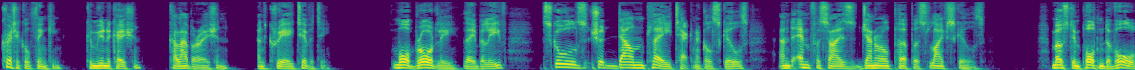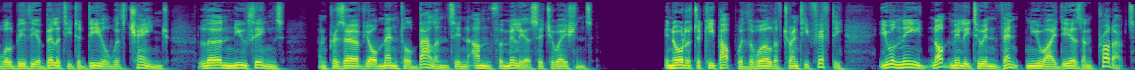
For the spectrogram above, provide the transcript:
critical thinking, communication, collaboration, and creativity. More broadly, they believe, schools should downplay technical skills and emphasize general purpose life skills. Most important of all will be the ability to deal with change, learn new things, and preserve your mental balance in unfamiliar situations. In order to keep up with the world of 2050, you will need not merely to invent new ideas and products,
